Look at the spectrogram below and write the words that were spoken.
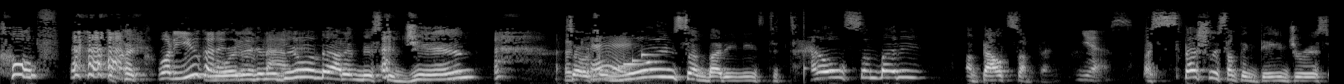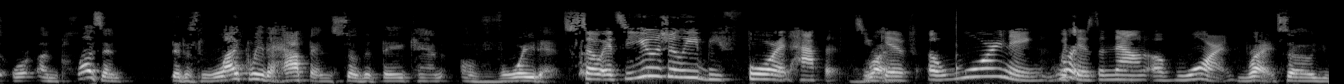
humph. Like, What are you going to what do are you about going to do about it, Mr. Jinn? So to warn somebody means to tell somebody about something. It?" Yes. especially something dangerous or unpleasant that is likely to happen so that they can avoid it. So it's usually before it happens. You Right. give a warning, which Right. is the noun of warn. Right. So you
